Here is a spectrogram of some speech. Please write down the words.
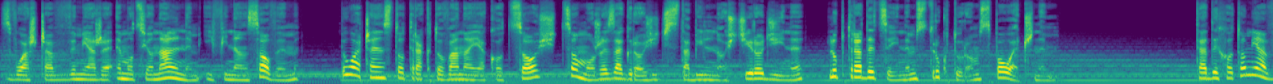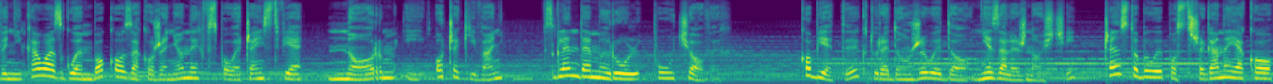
zwłaszcza w wymiarze emocjonalnym i finansowym, była często traktowana jako coś, co może zagrozić stabilności rodziny lub tradycyjnym strukturom społecznym. Ta dychotomia wynikała z głęboko zakorzenionych w społeczeństwie norm i oczekiwań względem ról płciowych. Kobiety, które dążyły do niezależności, często były postrzegane jako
